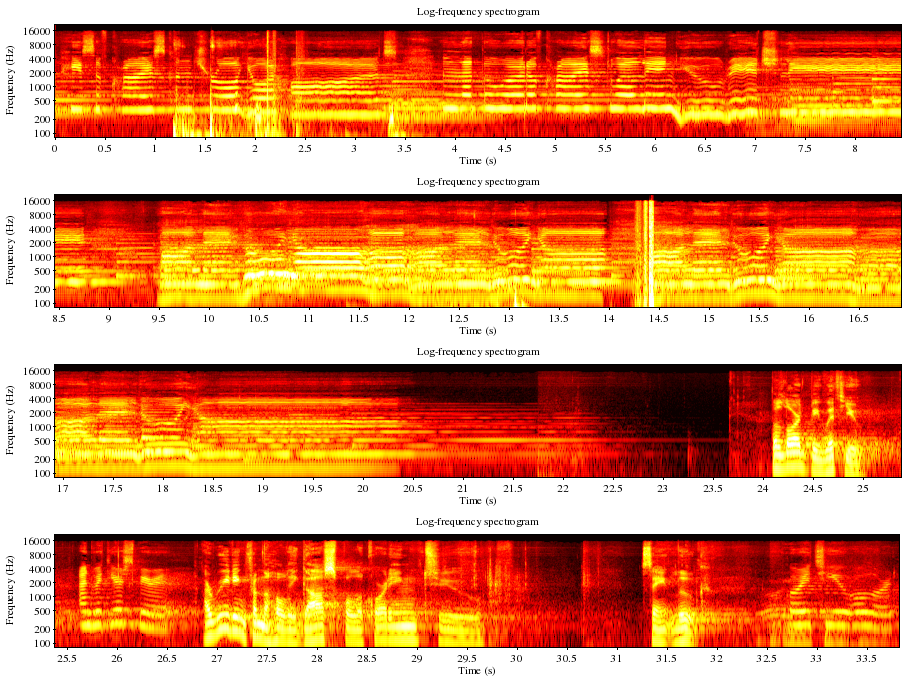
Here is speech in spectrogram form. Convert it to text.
peace of Christ control your hearts. Let the word of Christ dwell in you richly. Alleluia, Alleluia, Alleluia, Alleluia. The Lord be with you. And with your spirit. A reading from the Holy Gospel according to St. Luke. Glory to you, O Lord.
